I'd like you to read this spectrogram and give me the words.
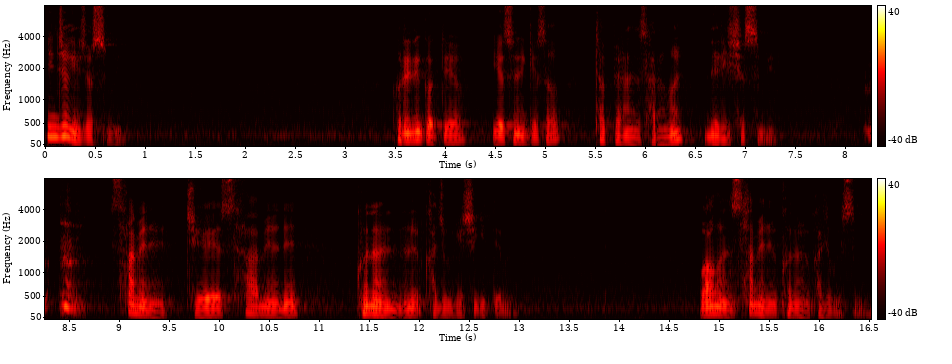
인정해 줬습니다. 그러니까 어때요? 예수님께서 특별한 사랑을 내리셨습니다. 사면의 죄 사면의 권한을 가지고 계시기 때문에 왕은 사면의 권한을 가지고 있습니다.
